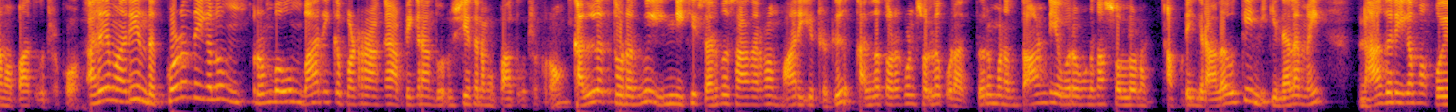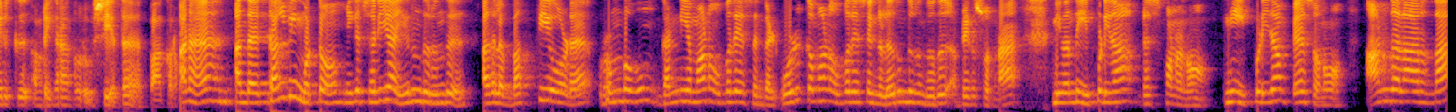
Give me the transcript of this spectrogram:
நம்ம பார்த்துக்கிட்டு இருக்கோம். அதே மாதிரி இந்த குழந்தைகளும் ரொம்பவும் பாதிக்கப்படுறாங்க அப்படிங்கிற அந்த ஒரு விஷயத்தை நம்ம பார்த்துக்கிட்டு இருக்கிறோம். கள்ள தொடர்பு இன்னைக்கு சர்வசாதாரணமா மாறிக்கிட்டு இருக்கு. கள்ள தொடர்புன்னு சொல்லக்கூடாது. திருமணம் தாண்டிய உறவுன்னு தான் சொல்லணும் அப்படிங்கிற அளவுக்கு இன்னைக்கு நிலைமை நாகரிகமா போயிருக்கு அப்படிங்கிற அந்த ஒரு விஷயத்த பாக்குறோம் ஆனா அந்த கல்வி மட்டும் மிக சரியா இருந்திருந்து அதுல பக்தியோட ரொம்பவும் கண்ணியமான உபதேசங்கள் ஒழுக்கமான உபதேசங்கள் இருந்திருந்தது அப்படின்னு சொன்னா நீ வந்து இப்படிதான் ட்ரெஸ் பண்ணணும் நீ இப்படிதான் பேசணும் ஆண்களா இருந்தா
